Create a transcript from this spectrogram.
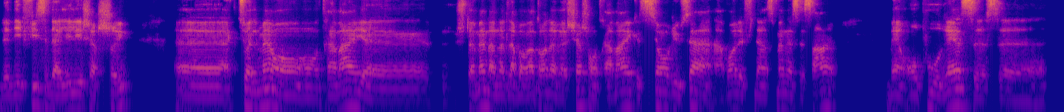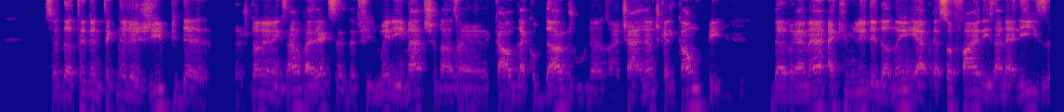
Le défi, c'est d'aller les chercher. Euh, actuellement, on, travaille euh, justement dans notre laboratoire de recherche, on travaille que si on réussit à, avoir le financement nécessaire, bien, on pourrait se, doter d'une technologie, puis de, je donne un exemple, Alex, de filmer les matchs dans un cadre de la Coupe Dodge ou dans un challenge quelconque, puis de vraiment accumuler des données et après ça, faire des analyses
